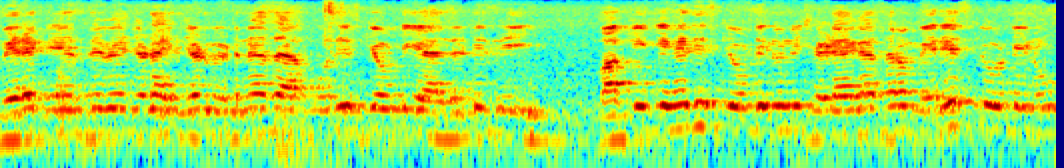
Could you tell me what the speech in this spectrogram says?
ਮੇਰੇ ਕੇਸ ਦੇ ਵਿੱਚ ਜਿਹੜਾ ਇੰਜਰਡ ਵਿਟਨੈਸ ਹੈ ਉਹਦੀ ਸਿਕਿਉਰਿਟੀ ਐਜ਼ ਇਟ ਇਜ਼ ਸੀ। ਬਾਕੀ ਕਿਸੇ ਦੀ ਸਿਕਿਉਰਿਟੀ ਨੂੰ ਨਹੀਂ ਛੇੜਿਆ ਗਿਆ ਸਿਰਫ ਮੇਰੇ ਸਿਕਿਉਰਿਟੀ ਨੂੰ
